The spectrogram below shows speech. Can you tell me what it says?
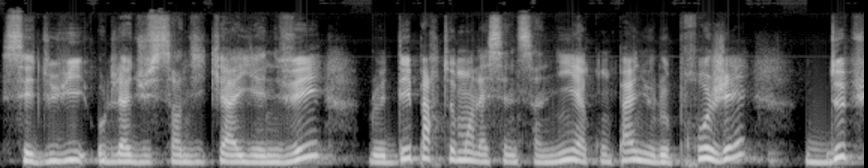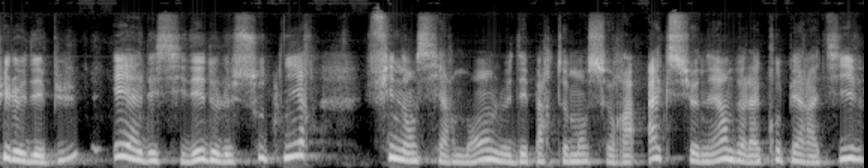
séduit au-delà du syndicat INV. Le département de la Seine-Saint-Denis accompagne le projet depuis le début et a décidé de le soutenir financièrement. Le département sera actionnaire de la coopérative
